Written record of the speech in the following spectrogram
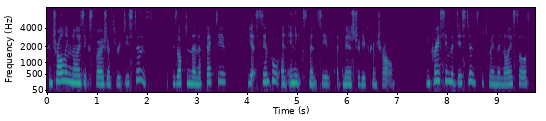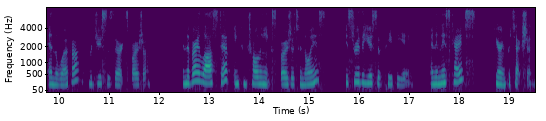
Controlling noise exposure through distance is often an effective, yet simple and inexpensive administrative control. Increasing the distance between the noise source and the worker reduces their exposure. And the very last step in controlling exposure to noise is through the use of PPE, and in this case, hearing protection.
